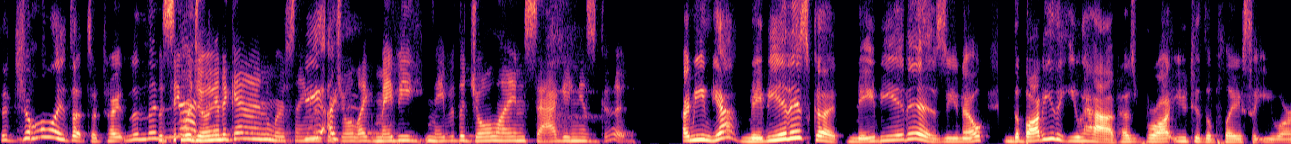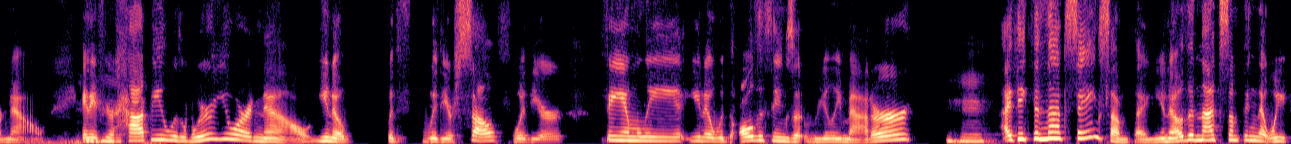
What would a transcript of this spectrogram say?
The jawline's not so tight. And then the But see, we're doing it again. We're saying See, that the I- jaw, like maybe, maybe the jawline sagging is good. I mean, yeah, maybe it is good. Maybe it is, you know, the body that you have has brought you to the place that you are now. And if you're Mhm. happy with where you are now, you know, with with yourself, with your family, you know, with all the things that really matter, Mhm. I think then that's saying something, you know, then that's something that we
